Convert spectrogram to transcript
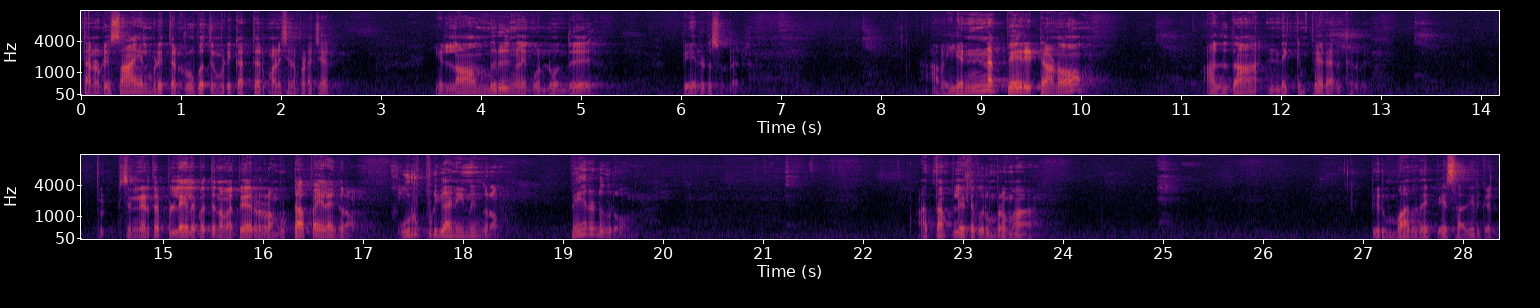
தன்னுடைய சாயல் முடி தன் ரூபத்தின்படி கத்தர் மனுஷனை படைச்சார். எல்லா மிருகங்களையும் கொண்டு வந்து பேரிட சொல்கிறார் அவன் என்ன பேரிட்டானோ அதுதான் இன்னைக்கும் பேராக இருக்கிறது. சில நேரத்தில் பிள்ளைகளை பற்றி நம்ம பேரிடுறோம். முட்டா பையலங்கிறோம். உருப்படியா நின்னுங்கிறோம். பேரிடுகிறோம். அதான் பிள்ளைகிட்ட விரும்புகிறோமா விரும்பாததை பேசாதீர்கள்.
